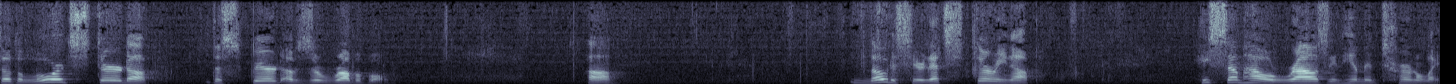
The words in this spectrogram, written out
So the Lord stirred up the spirit of Zerubbabel. Uh, notice here, that's stirring up. He's somehow arousing him internally.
